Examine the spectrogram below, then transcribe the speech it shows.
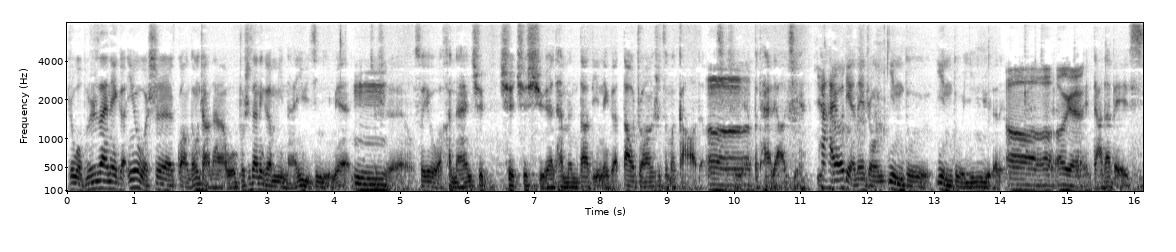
就是我不是在那个，因为我是广东长大，我不是在那个闽南语境里面，嗯，就是所以我很难去去去学他们到底那个倒装是怎么搞的，我其实也不太了解。他还有点那种印度印度英语的那种哦感觉对，database。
